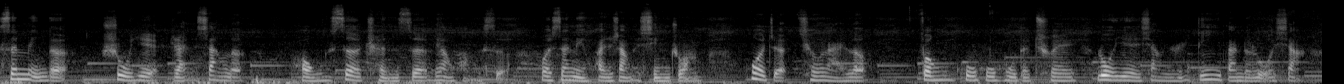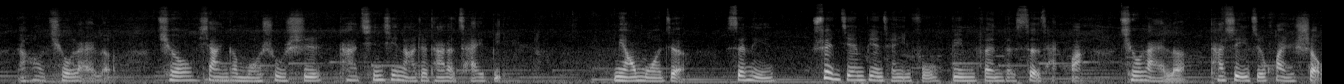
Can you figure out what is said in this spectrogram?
森林的树叶染上了红色、橙色、亮黄色，或森林换上了新装，或者秋来了。风呼呼呼的吹，落叶像雨滴一般的落下。然后秋来了，秋像一个魔术师，他轻轻拿着他的彩笔，描摹着森林，瞬间变成一幅缤纷的色彩画。秋来了，它是一只幻兽，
